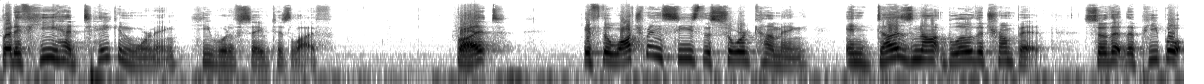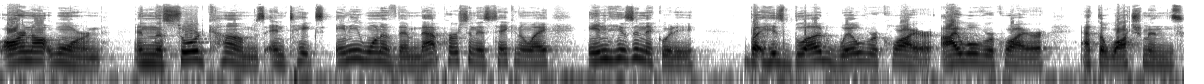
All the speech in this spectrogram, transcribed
But if he had taken warning, he would have saved his life. But if the watchman sees the sword coming and does not blow the trumpet, so that the people are not warned, and the sword comes and takes any one of them, that person is taken away in his iniquity, but his blood will require, I will require, at the watchman's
